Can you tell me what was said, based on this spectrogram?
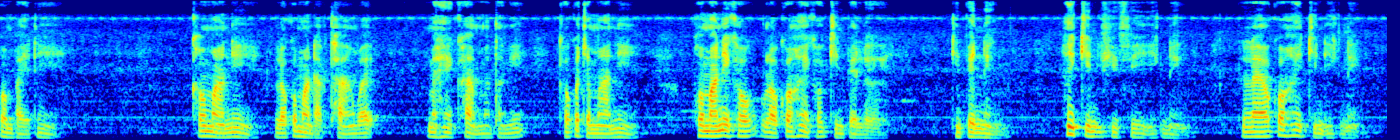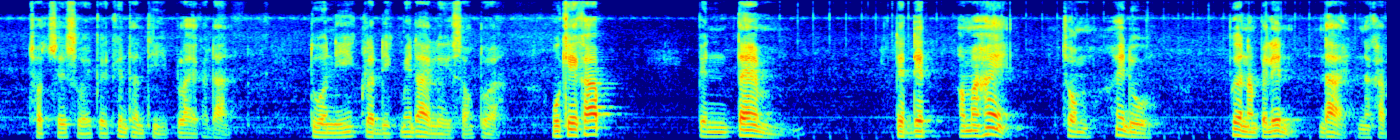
ก็ไปนี่ เข้ามานี่ เราก็มาดักทางไว้ ไม่ให้ข้ามมาทางนี้ เขาก็จะมานี่ พอมานี่เขาเราก็ให้เขากินไปเลย กินไปหนึ่ง ให้กินฟรีๆอีกหนึ่ง แล้วก็ให้กินอีกหนึ่ง ช็อตสวยๆเกิดขึ้นทันทีปลายกระดาน ตัวนี้กระดิกไม่ได้เลยสองตัว โอเคครับ เป็นแต้ม เด็ดๆ เอามาให้ชมให้ดู พื่อนำไปเล่นได้นะครับ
